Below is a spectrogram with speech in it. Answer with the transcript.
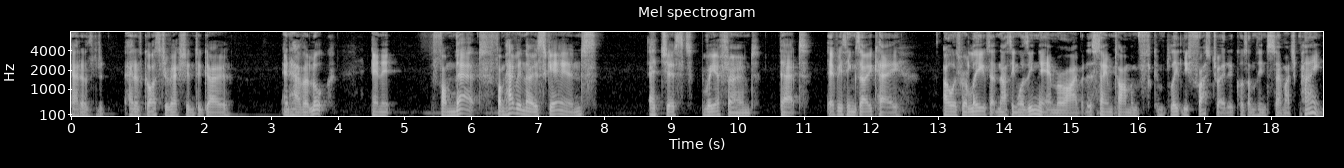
out of out of God's direction to go and have a look. And it from that, from having those scans, it just reaffirmed that everything's okay. I was relieved that nothing was in the MRI, but at the same time, I'm f- completely frustrated because I'm in so much pain.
